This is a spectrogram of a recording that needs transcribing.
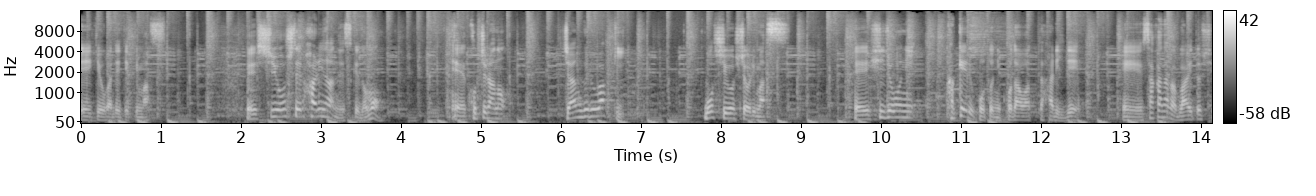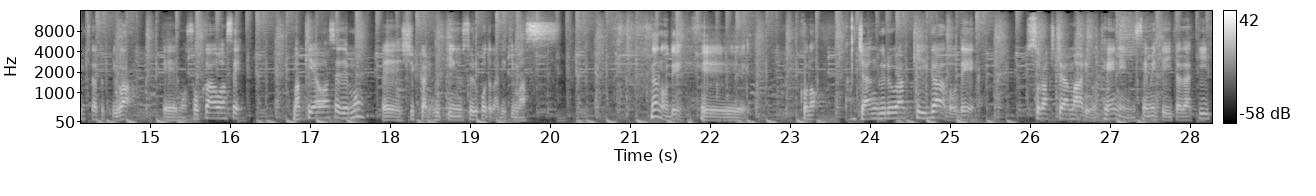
影響が出てきます、えー、使用してる針なんですけども、えー、こちらのジャングルワッキーを使用しております、えー、非常にかけることにこだわった針で、え、魚がバイトしてきた時は、え、もう即合わせ巻き合わせでも、え、しっかりフッキングすることができます。なので、えー、このジャングルワッキーガードでストラクチャー周りを丁寧に攻めていただき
